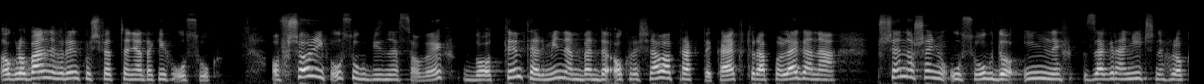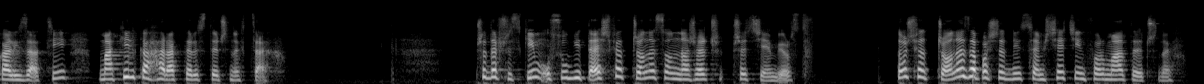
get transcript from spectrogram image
o globalnym rynku świadczenia takich usług. Offshoring usług biznesowych, bo tym terminem będę określała praktykę, która polega na przenoszeniu usług do innych zagranicznych lokalizacji, ma kilka charakterystycznych cech. Przede wszystkim usługi te świadczone są na rzecz przedsiębiorstw. Są świadczone za pośrednictwem sieci informatycznych.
